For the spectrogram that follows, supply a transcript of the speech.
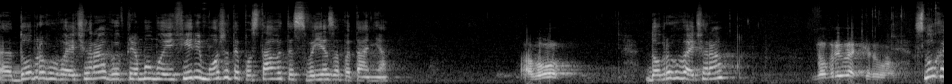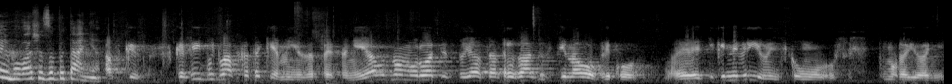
Е, Доброго вечора. Ви в прямому ефірі можете поставити своє запитання. Алло, Доброго вечора. добрий вечір вам. Слухаємо ваше запитання. А ски- скажіть, будь ласка, таке мені запитання. Я в одному році стояв в центру зайнятості на обліку, е, тільки не в Рівненському, в сусідньому районі.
